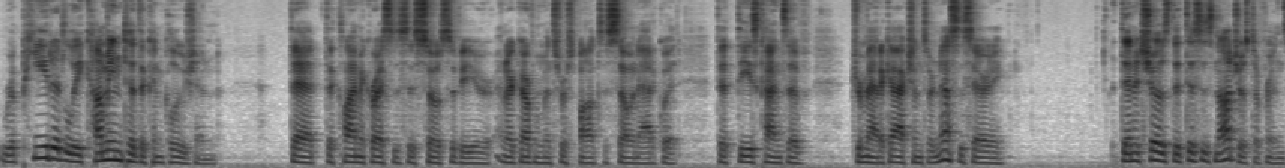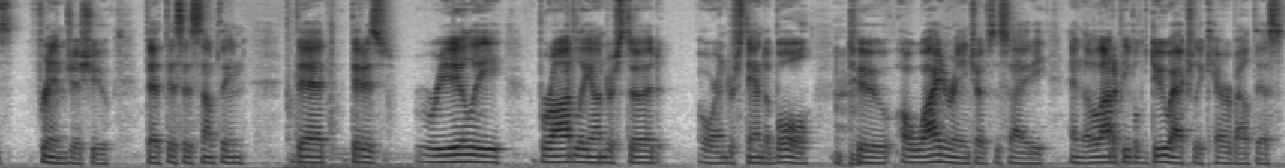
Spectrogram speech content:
repeatedly coming to the conclusion that the climate crisis is so severe and our government's response is so inadequate that these kinds of dramatic actions are necessary, then it shows that this is not just a fringe, fringe issue, that this is something that that is really broadly understood or understandable to a wide range of society, and that a lot of people do actually care about this,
